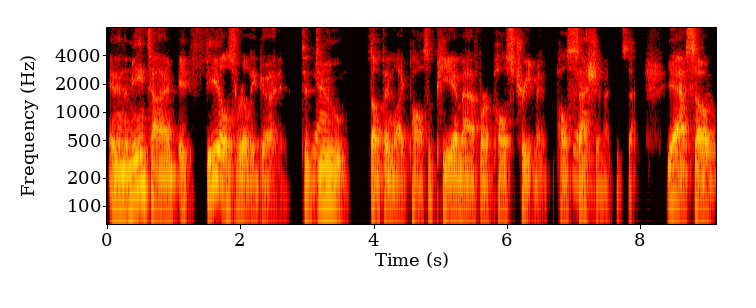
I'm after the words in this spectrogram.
And in the meantime, it feels really good to Yeah. do something like pulse, a PEMF or a pulse treatment, pulse Yeah. session, I could say. Yeah. So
